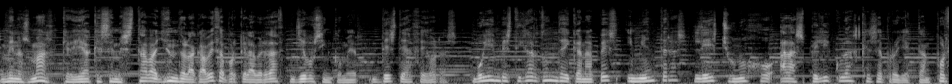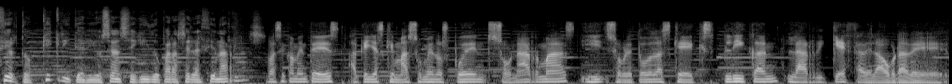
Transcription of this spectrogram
Menos mal, creía que se me estaba yendo la cabeza porque la verdad llevo sin comer desde hace horas. Voy a investigar dónde hay canapés y mientras le echo un ojo a las películas que se proyectan. Por cierto, ¿qué criterios se han seguido para seleccionarlas? Básicamente es aquellas que más o menos pueden sonar más y sobre todo las que explican la riqueza de la obra de,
